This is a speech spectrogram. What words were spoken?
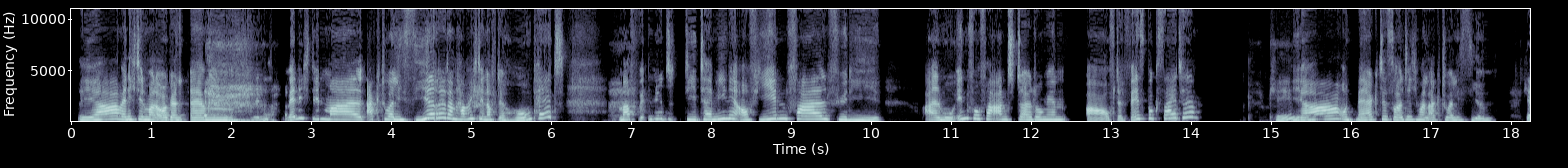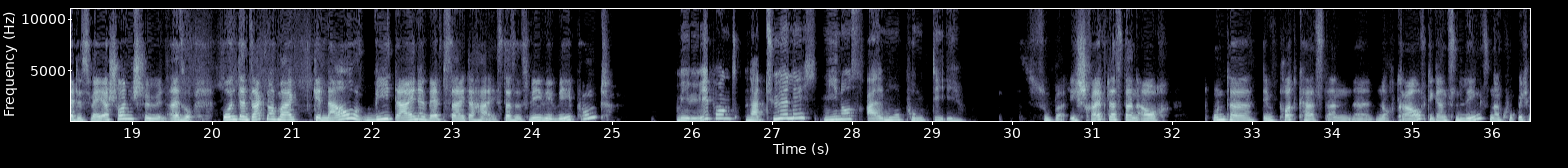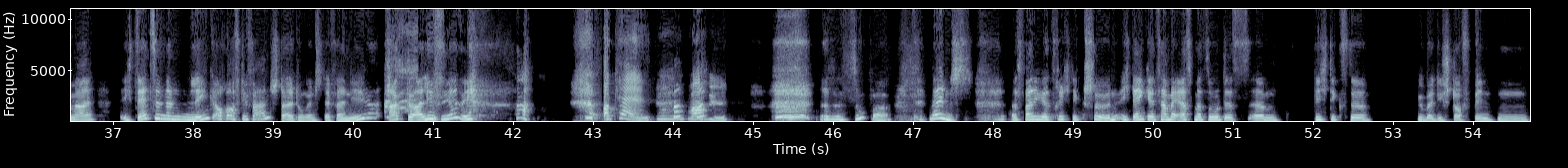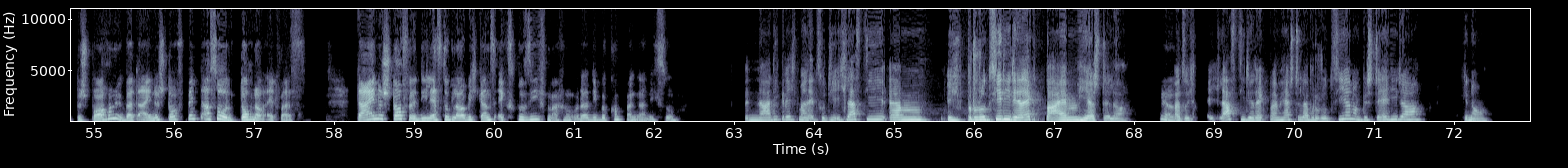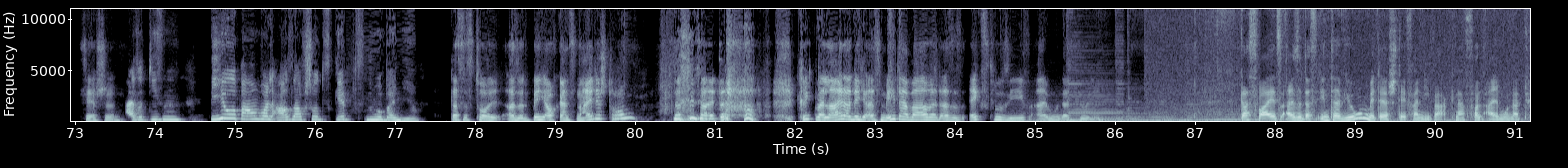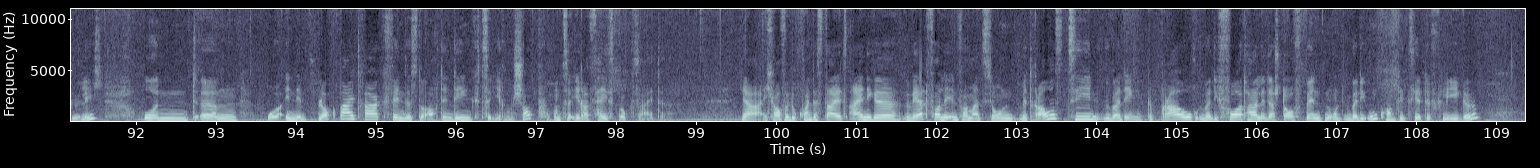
Ja, wenn ich den mal organ ähm, wenn, ich, wenn ich den mal aktualisiere, dann habe ich den auf der Homepage. Man findet die Termine auf jeden Fall für die Almo-Info-Veranstaltungen auf der Facebook-Seite. Okay. Ja, und Märkte sollte ich mal aktualisieren. Ja, das wäre ja schon schön. Also, und dann sag noch mal genau, wie deine Webseite heißt. Das ist www. www.natürlich-almo.de. Super. Ich schreibe das dann auch unter dem Podcast dann äh, noch drauf, die ganzen Links, und dann gucke ich mal. Ich setze einen Link auch auf die Veranstaltungen, Stefanie. Aktualisiere sie. okay, mach ich. Das ist super. Mensch, das fand ich jetzt richtig schön. Ich denke, jetzt haben wir erstmal so das ähm, Wichtigste über die Stoffbinden besprochen, über deine Stoffbinden. Ach so, doch noch etwas. Deine Stoffe, die lässt du, glaube ich, ganz exklusiv machen, oder? Die bekommt man gar nicht so. Na, die kriegt man nicht so. Die, ich lasse die, ähm, ich produziere die direkt beim Hersteller. Ja. Also ich, ich lasse die direkt beim Hersteller produzieren und bestelle die da. Genau. Sehr schön. Also diesen Bio-Baumwoll-Auslaufschutz gibt es nur bei mir. Das ist toll. Also bin ich auch ganz neidisch drum. Das ist halt, kriegt man leider nicht als Meterware. Das ist exklusiv Almo natürlich. Das war jetzt also das Interview mit der Stefanie Wagner von Almo Natürlich. Und ähm, in dem Blogbeitrag findest du auch den Link zu ihrem Shop und zu ihrer Facebook-Seite. Ja, ich hoffe, du konntest da jetzt einige wertvolle Informationen mit rausziehen über den Gebrauch, über die Vorteile der Stoffbinden und über die unkomplizierte Pflege.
